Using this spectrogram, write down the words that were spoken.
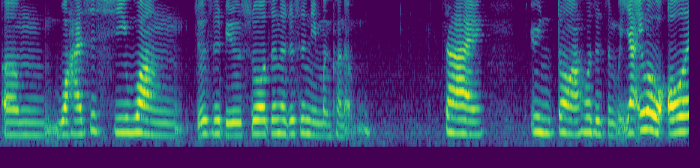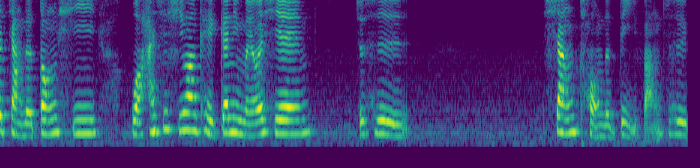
嗯，我还是希望，就是比如说，真的就是你们可能在运动啊，或者怎么样，因为我偶尔讲的东西。我还是希望可以跟你们有一些，就是相同的地方，就是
